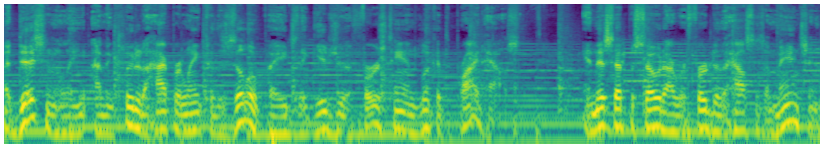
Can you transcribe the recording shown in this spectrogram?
Additionally, I've included a hyperlink to the Zillow page that gives you a first hand look at the Pryde House. In this episode, I referred to the house as a mansion,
